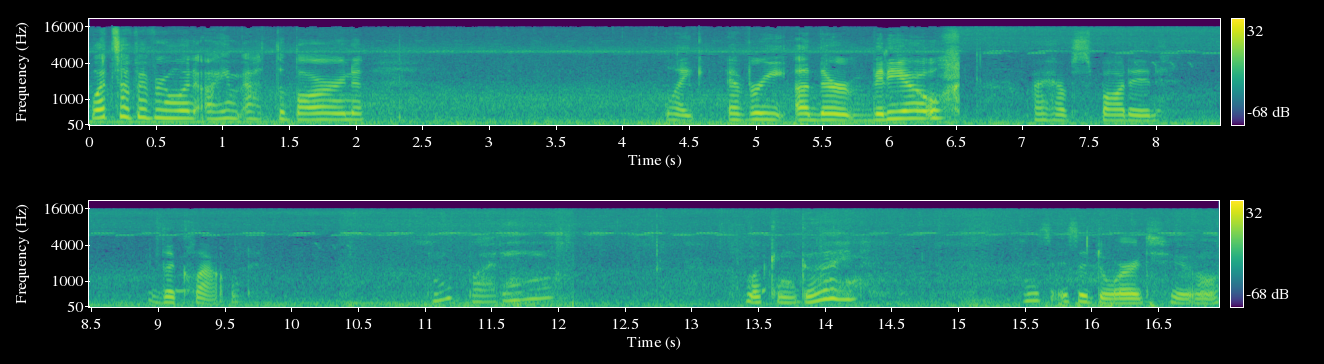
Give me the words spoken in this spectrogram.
What's up everyone? I am at the barn like every other video. I have spotted the cloud. Hey buddy. Looking good. This is a door too.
